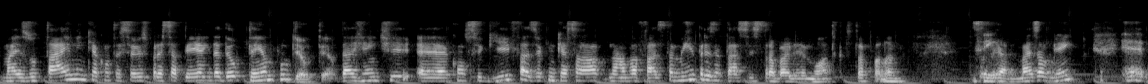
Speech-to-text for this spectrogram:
mas o timing que aconteceu isso para a SAP ainda deu tempo, deu tempo. da gente é, conseguir fazer com que essa nova fase também representasse esse trabalho remoto que tu está falando. Sim. Obrigado. Mais alguém? É,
